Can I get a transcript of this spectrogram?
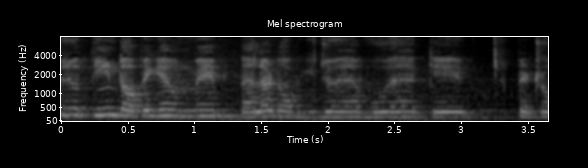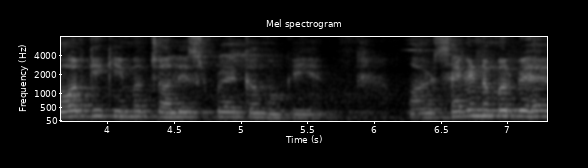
जो तीन टॉपिक हैं, उनमें पहला टॉपिक जो है, वो है कि पेट्रोल की कीमत चालीस रुपये कम हो गई है। और सेकंड नंबर पे है,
